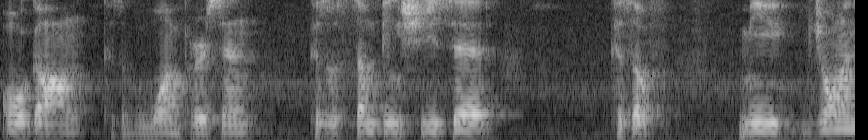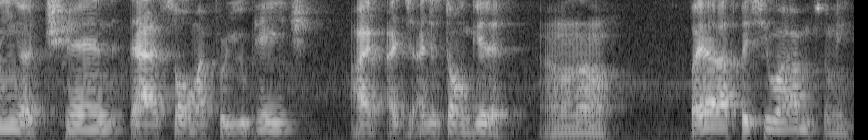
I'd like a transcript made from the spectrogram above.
all gone because of one person, because of something she said, because of me joining a trend that I saw my For You page. I, I, I just don't get it. I don't know. But yeah, that's basically what happened to me.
